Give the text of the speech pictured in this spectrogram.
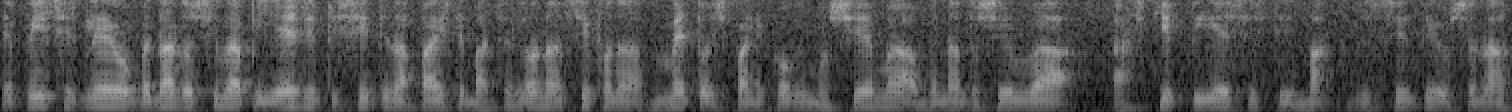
Επίσης, λέει ο Μπενάντο Σίλβα πιέζει τη City να πάει στην Παρσελόνα. Σύμφωνα με το Ισπανικό δημοσίευμα, ο Μπενάντο Σίλβα ασκεί πίεση στη City ώστε να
